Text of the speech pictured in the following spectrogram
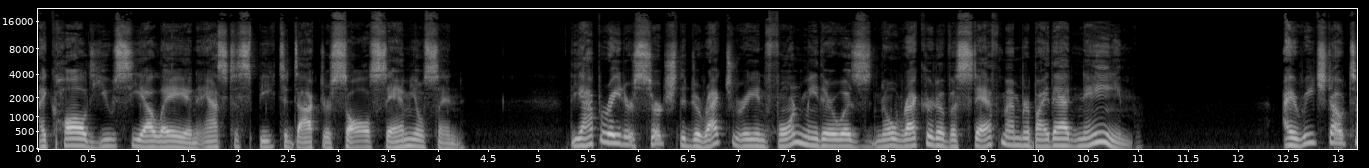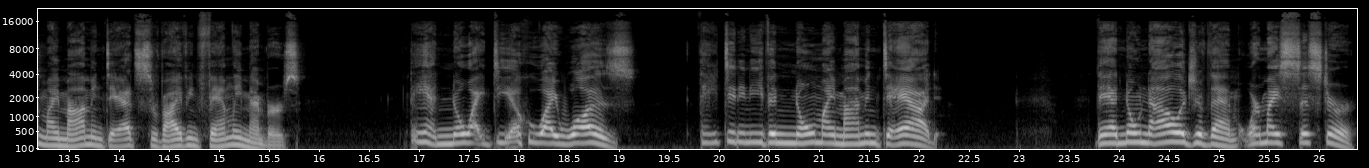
I called UCLA and asked to speak to Dr. Saul Samuelson. The operator searched the directory and informed me there was no record of a staff member by that name. I reached out to my mom and dad's surviving family members. They had no idea who I was. They didn't even know my mom and dad. They had no knowledge of them or my sister.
